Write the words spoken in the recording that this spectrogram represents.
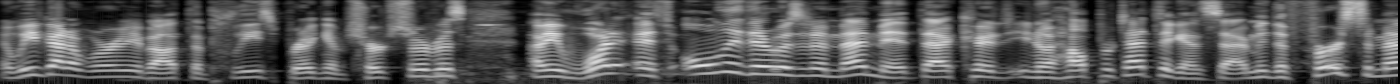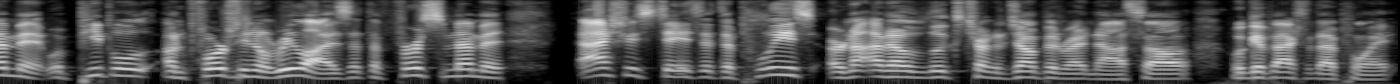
and we've got to worry about the police breaking up church service. I mean, what if only there was an amendment that could, you know, help protect against that? I mean, the First Amendment, what people unfortunately don't realize, that the First Amendment actually states that the police are not, I know Luke's trying to jump in right now, so we'll get back to that point.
